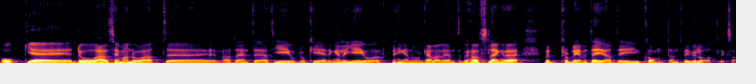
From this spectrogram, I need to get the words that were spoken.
Och eh, då anser man då att, eh, att, inte, att geoblockering eller geoöppning eller man kallar det inte behövs längre. Men problemet är ju att det är content vi vill åt. Liksom.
